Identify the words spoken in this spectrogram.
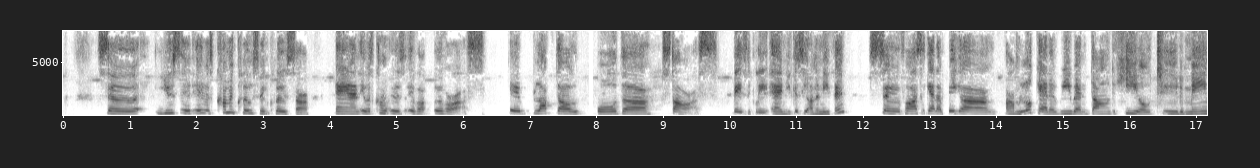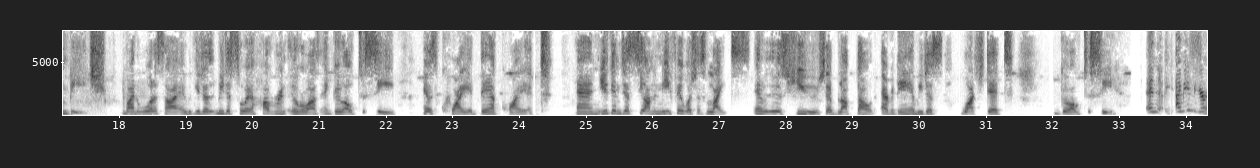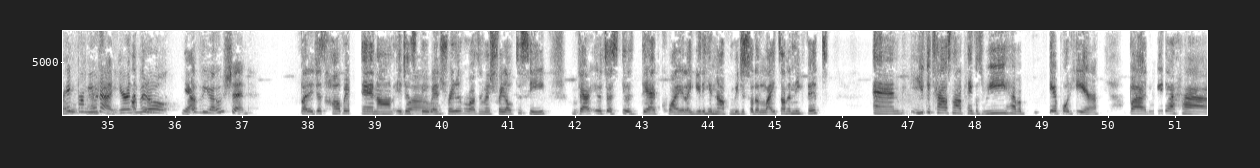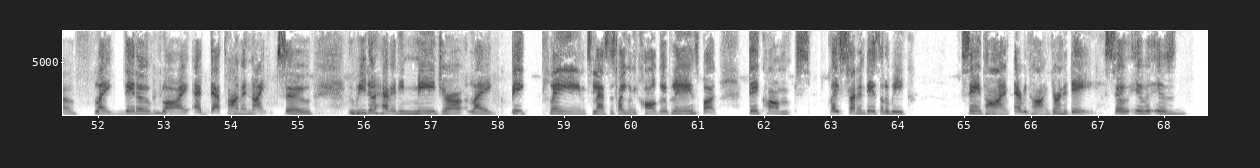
So you said it was coming closer and closer and it was coming, it was over, over us. It blocked out all the stars basically, and you can see underneath it. So for us to get a bigger um, look at it, we went down the hill to the main beach by the waterside, and we could just we just saw it hovering over us and go out to sea. It was quiet, dead quiet, and you can just see underneath it was just lights, and it was huge. They blocked out everything, and we just watched it go out to sea. And I mean, you're in Bermuda. You're in the middle Yeah. of the ocean. but it just hovered and um it just Wow. it went straight over us and went straight out to sea. Very it was just it was dead quiet, like you didn't hear nothing. We just saw the lights underneath it. And you could tell it's not a plane because we have a airport here, but we don't have like they don't Mhm. fly at that time at night. So we don't have any major like big planes, unless it's like cargo planes, but they come like certain days of the week same time every time during the day. So it is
